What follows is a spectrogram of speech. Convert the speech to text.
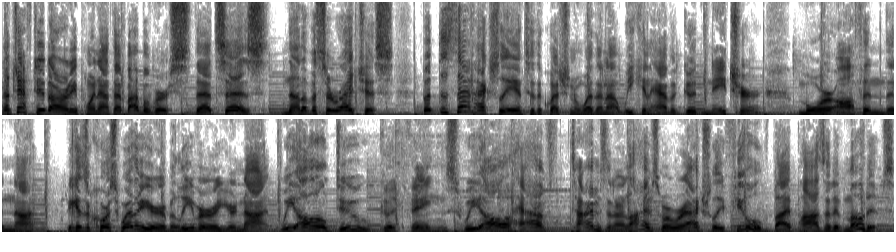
Now, Jeff did already point out that Bible verse that says, None of us are righteous. But does that actually answer the question of whether or not we can have a good nature more often than not? Because, of course, whether you're a believer or you're not, we all do good things. We all have times in our lives where we're actually fueled by positive motives,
